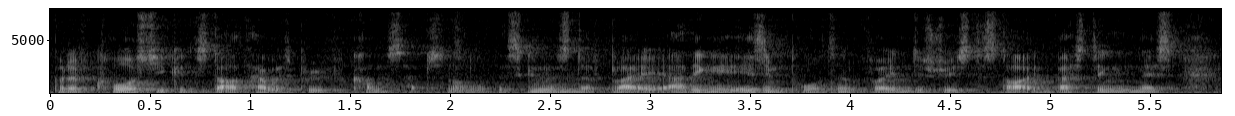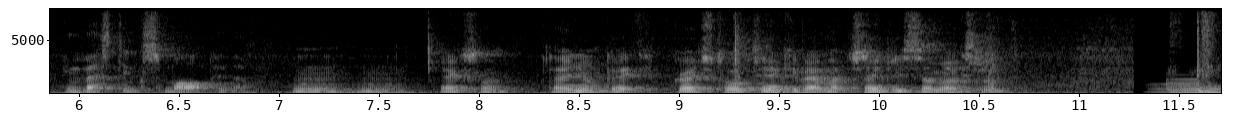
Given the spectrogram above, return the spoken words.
but of course, you can start out with proof of concepts and all of this kind mm. of stuff. But I, I think it is important for industries to start investing in this, investing smartly though. Mm, mm. Excellent, Daniel. Great, great to talk to you. Thank you very much. Thank you so much. Excellent.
